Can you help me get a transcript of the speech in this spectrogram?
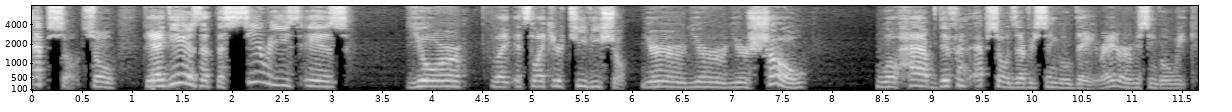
episode. So the idea is that the series is your like it's like your TV show. Your your your show will have different episodes every single day right or every single week.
